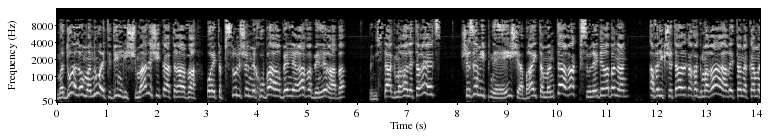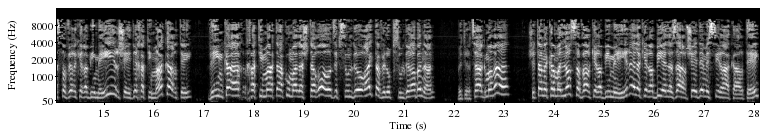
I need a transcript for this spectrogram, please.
מדוע לא מנו את דין לשמה לשיטת רבא, או את הפסול של מחובר בין לרבא בין לרבא? וניסתה הגמרא לתרץ שזה מפני שהברייתא מנתה רק פסולי דה רבנן. אבל הקשתה על כך הגמרא, הרי תנא קמא סובר כרבי מאיר, שעדי חתימה קרתי, ואם כך, חתימת עקום על השטרות זה פסול דאורייתא ולא פסול דה רבנן. ותרצה הגמרא, שתנא קמא לא סבר כרבי מאיר, אלא כרבי אלעזר שעדי מסירה קרתי,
